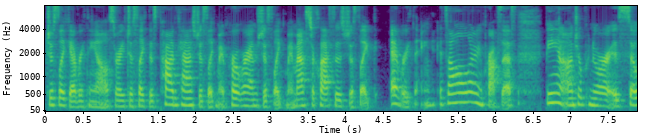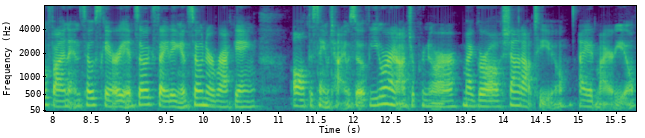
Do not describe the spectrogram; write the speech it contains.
just like everything else, right? Just like this podcast, just like my programs, just like my masterclasses, just like everything. It's all a learning process. Being an entrepreneur is so fun and so scary and so exciting and so nerve wracking all at the same time. So if you are an entrepreneur, my girl, shout out to you. I admire you.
